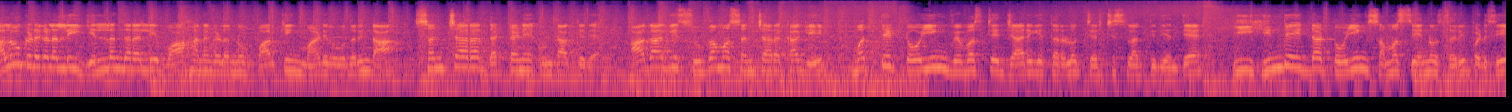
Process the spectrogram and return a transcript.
ಹಲವು ಕಡೆಗಳಲ್ಲಿ ಎಲ್ಲೆಂದರಲ್ಲಿ ವಾಹನಗಳನ್ನು ಪಾರ್ಕಿಂಗ್ ಮಾಡಿರುವುದರಿಂದ ಸಂಚಾರ ದಟ್ಟಣೆ ಉಂಟಾಗ್ತಿದೆ. ಹಾಗಾಗಿ ಸುಗಮ ಸಂಚಾರಕ್ಕಾಗಿ ಮತ್ತೆ ಟೋಯಿಂಗ್ ವ್ಯವಸ್ಥೆ ಜಾರಿಗೆ ತರಲು ಚರ್ಚಿಸಲಾಗ್ತಿದೆಯಂತೆ. ಈ ಹಿಂದೆ ಇದ್ದ ಟೋಯಿಂಗ್ ಸಮಸ್ಯೆಯನ್ನು ಸರಿಪಡಿಸಿ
